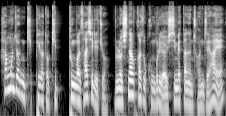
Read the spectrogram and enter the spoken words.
학문적인 깊이가 더 깊은 건 사실이죠. 물론 신학과에서 공부를 열심히 했다는 전제하에.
